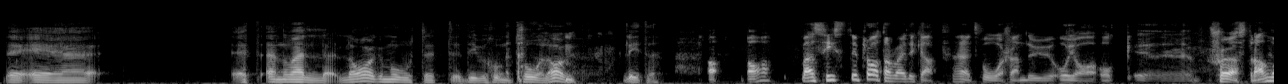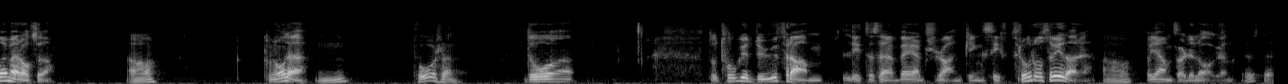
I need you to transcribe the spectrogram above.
det är ett NHL-lag mot ett division 2-lag lite. Ja, ja. Men sist vi pratade om Ryder Cup, här två år sedan, du och jag och eh, Sjöstrand var med också. Ja, Kommer du ihåg det? mm. två år sedan. Då, då tog ju du fram lite så här världsrankingsiffror och så vidare Ja, och jämförde lagen. just det.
